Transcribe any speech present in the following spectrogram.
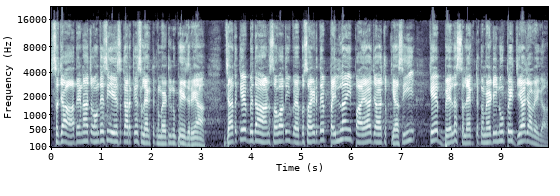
ਸੁਝਾਅ ਦੇਣਾ ਚਾਹੁੰਦੇ ਸੀ, ਇਸ ਕਰਕੇ ਸਿਲੈਕਟ ਕਮੇਟੀ ਨੂੰ ਭੇਜ ਰਹੇ ਹਾਂ। ਜਦ ਕਿ ਵਿਧਾਨ ਸਭਾ ਦੀ ਵੈਬਸਾਈਟ ਤੇ ਪਹਿਲਾਂ ਹੀ ਪਾਇਆ ਜਾ ਚੁੱਕਿਆ ਸੀ ਕਿ ਬਿੱਲ ਸਿਲੈਕਟ ਕਮੇਟੀ ਨੂੰ ਭੇਜਿਆ ਜਾਵੇਗਾ।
